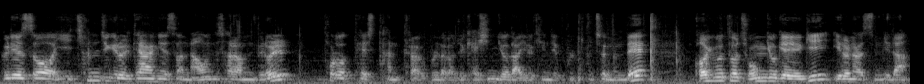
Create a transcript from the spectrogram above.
그래서 이 천주교를 대항해서 나온 사람들을 프로테스탄트라고 불러가지고 개신교다 이렇게 이제 불- 붙였는데 거기부터 종교 개혁이 일어났습니다.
